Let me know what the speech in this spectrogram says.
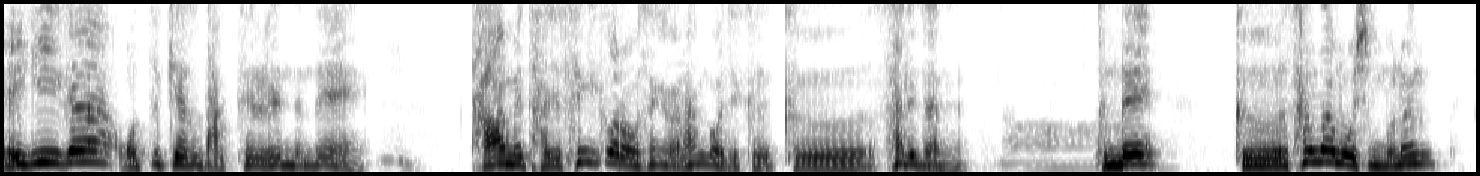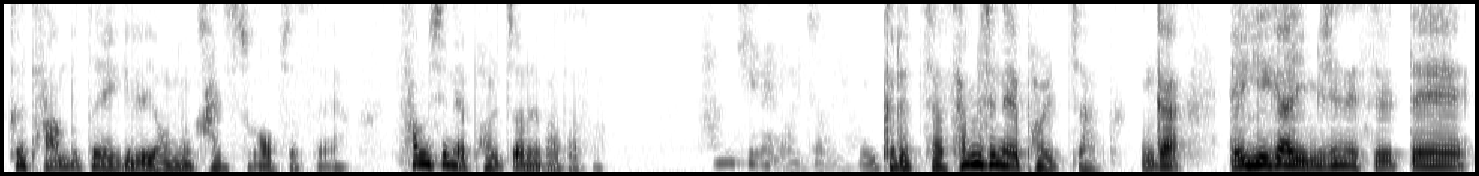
아기가 어떻게 해서 낙태를 했는데 음. 다음에 다시 생길 거라고 생각을 한 거지. 그, 그 사례자는. 아. 근데 그 상담 오신 분은 그 다음부터 아기를 영영 가질 수가 없었어요. 삼신의 벌전을 받아서. 삼신의 월점이요. 그렇죠. 삼신의 벌전. 그러니까 아기가 임신했을 때,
